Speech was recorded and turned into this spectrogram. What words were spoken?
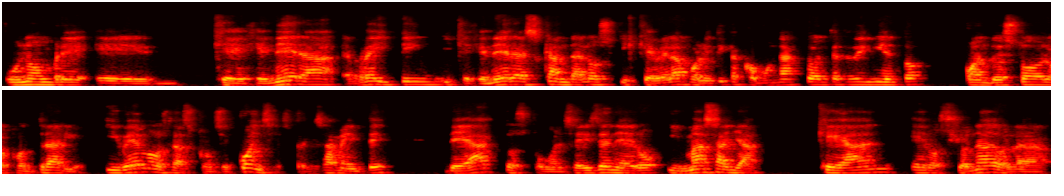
un hombre eh, que genera rating y que genera escándalos y que ve la política como un acto de entretenimiento cuando es todo lo contrario. Y vemos las consecuencias precisamente de actos como el 6 de enero y más allá que han erosionado la,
